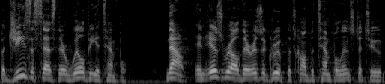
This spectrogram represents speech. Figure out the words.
but Jesus says there will be a temple. Now, in Israel, there is a group that's called the Temple Institute,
